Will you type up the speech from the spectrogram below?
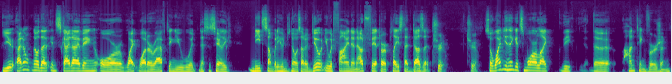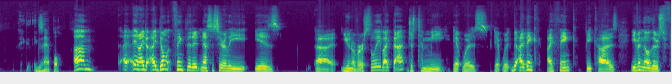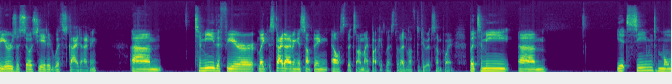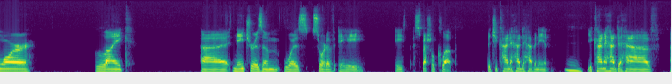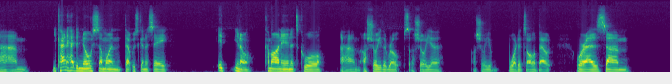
You, I don't know that in skydiving or whitewater rafting you would necessarily need somebody who knows how to do it. You would find an outfit or a place that does it. True. True. So why do you think it's more like the the hunting version example? Um, I, and I, I don't think that it necessarily is uh, universally like that. Just to me, it was it was. I think I think because even though there's fears associated with skydiving, um, to me the fear like skydiving is something else that's on my bucket list that I'd love to do at some point. But to me, um, it seemed more like uh, naturism was sort of a, a, a special club that you kind of had to have an in. Mm. You kind of had to have, um, you kind of had to know someone that was going to say, it, you know, come on in, it's cool. Um, I'll show you the ropes. I'll show you, I'll show you what it's all about. Whereas, um,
